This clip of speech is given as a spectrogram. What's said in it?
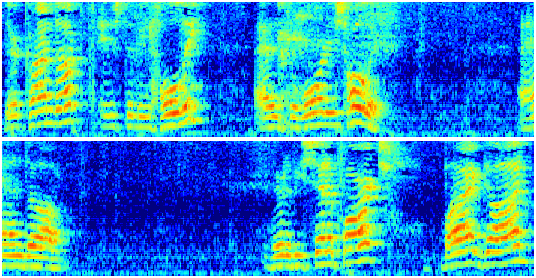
Their conduct is to be holy as the Lord is holy. And uh, they're to be set apart by God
